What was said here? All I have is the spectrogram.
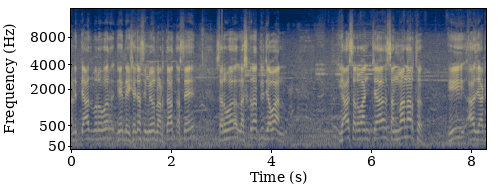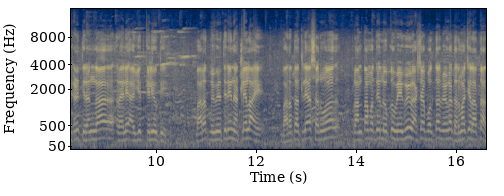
आणि त्याचबरोबर जे देशाच्या सीमेवर लढतात असे सर्व लष्करातील जवान या सर्वांच्या सन्मानार्थ ही आज या ठिकाणी तिरंगा रॅली आयोजित केली होती. भारत विविधतेने नटलेला आहे. भारतातल्या सर्व प्रांतामध्ये लोक वेगवेगळी भाषा बोलतात वेगवेगळ्या धर्माचे राहतात.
